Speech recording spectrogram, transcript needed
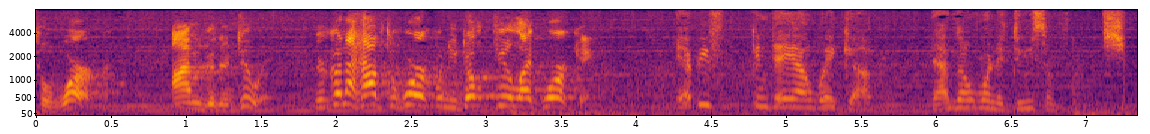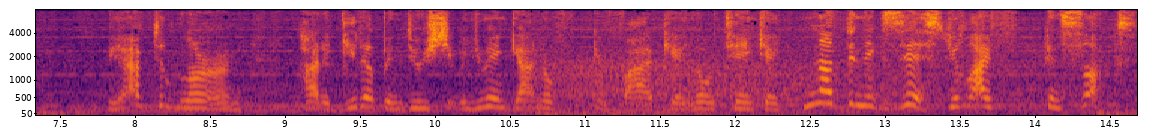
to work, I'm going to do it. You're going to have to work when you don't feel like working. Every fucking day I wake up and I don't want to do some shit. You have to learn how to get up and do shit when you ain't got no fucking 5K, no 10K. Nothing exists. Your life fucking sucks.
